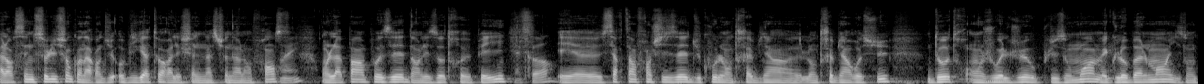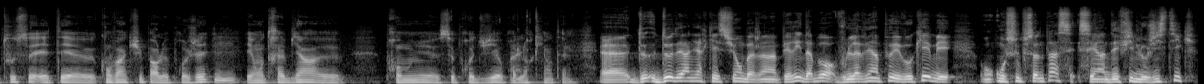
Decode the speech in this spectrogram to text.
Alors, c'est une solution qu'on a rendue obligatoire à l'échelle nationale en France. On ne l'a pas imposée dans les autres pays. D'accord. Et euh, certains franchisés, du coup, l'ont très, bien, l'ont très bien reçu. D'autres ont joué le jeu, ou plus ou moins. Mais globalement, ils ont tous été convaincus par le projet mhm. et ont très bien promu euh, ce produit auprès de leur clientèle. Euh, deux, dernières questions, Benjamin Perry. D'abord, vous l'avez un peu évoqué, mais on ne soupçonne pas, c'est un défi de logistique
